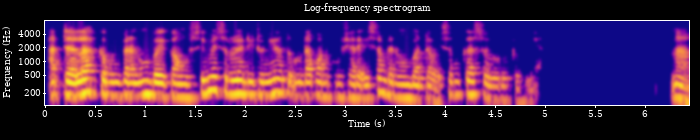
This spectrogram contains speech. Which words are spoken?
adalah kepemimpinan umum bagi kaum muslimin seluruhnya di dunia untuk mendapatkan hukum syariat Islam dan membantu Islam ke seluruh dunia. Nah,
